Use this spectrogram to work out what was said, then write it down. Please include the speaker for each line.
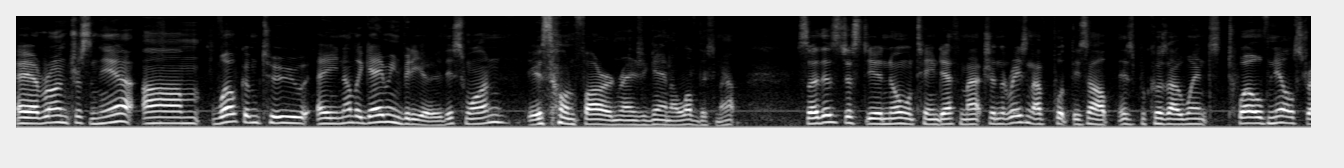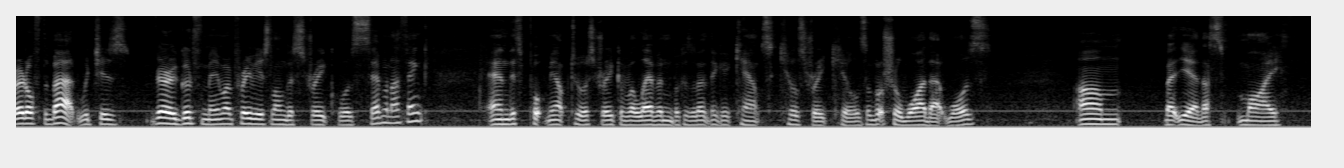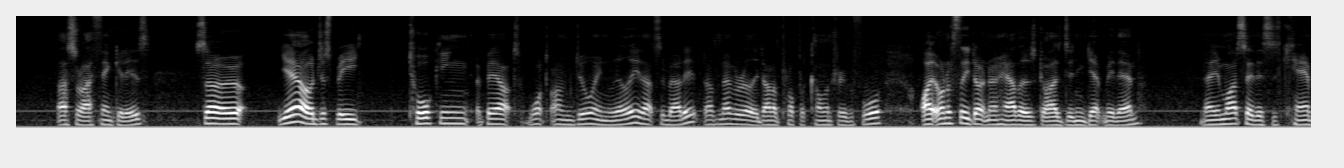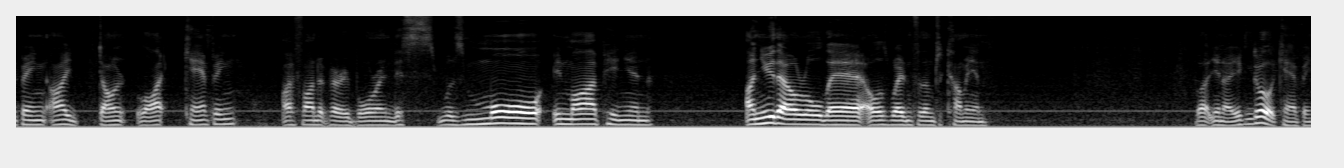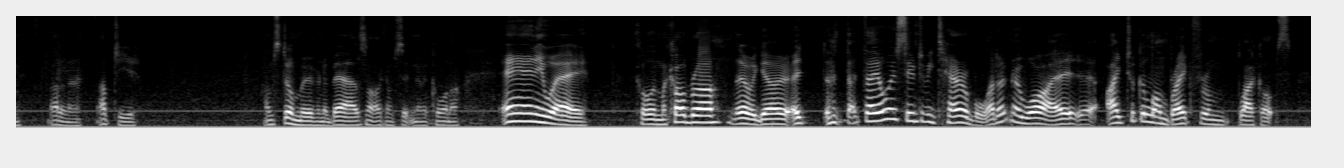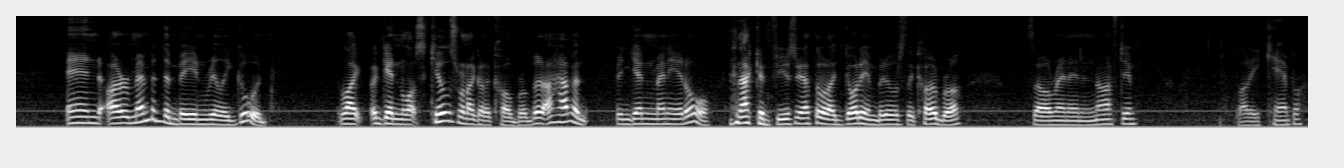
Speaker 1: Hey everyone, Tristan here. Um, welcome to another gaming video. This one is on Firing Range again. I love this map. So this is just your normal team deathmatch, and the reason I've put this up is because I went 12-0 straight off the bat, which is very good for me. My previous longest streak was 7, I think, and this put me up to a streak of 11 because I don't think it counts kill streak kills. I'm not sure why that was. Um, but yeah, that's my, that's what I think it is. So yeah, I'll just be talking about what I'm doing, really. That's about it. I've never really done a proper commentary before. I honestly don't know how those guys didn't get me then. Now, you might say this is camping. I don't like camping. I find it very boring. This was more, in my opinion, I knew they were all there. I was waiting for them to come in. But, you know, you can call it camping. I don't know. Up to you. I'm still moving about. It's not like I'm sitting in a corner. Anyway, Call him a Cobra. There we go. It, they always seem to be terrible. I don't know why. I took a long break from Black Ops, and I remembered them being really good. Like, getting lots of kills when I got a Cobra, but I haven't been getting many at all. And that confused me. I thought I'd got him, but it was the Cobra. So I ran in and knifed him. Bloody camper.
